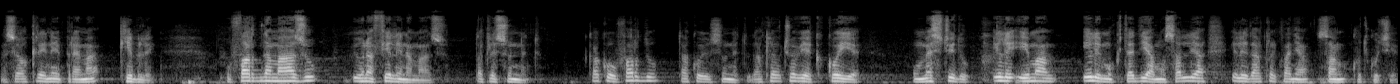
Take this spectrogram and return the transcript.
Da se okrene prema kibli. U fard namazu i u nafili namazu. Dakle sunnetu. Kako u fardu, tako i u sunnetu. Dakle čovjek koji je u mesčidu ili imam, ili muktedija, musallija, ili dakle klanja sam kod kuće.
